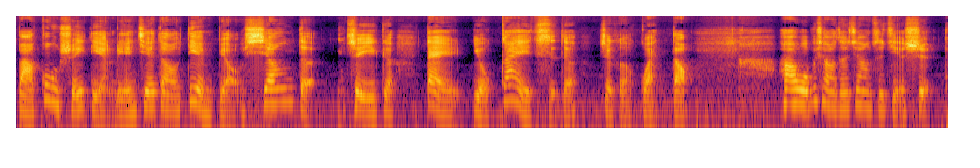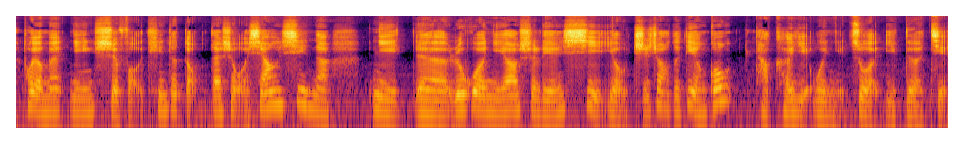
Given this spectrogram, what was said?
把供水点连接到电表箱的这一个带有盖子的这个管道。好，我不晓得这样子解释，朋友们您是否听得懂？但是我相信呢，你呃，如果你要是联系有执照的电工，他可以为你做一个检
